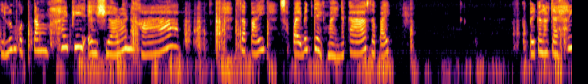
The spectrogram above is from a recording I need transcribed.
อย่าลืมกดตังให้พี่เอเชียด้วยนะคะสไปสไปเป็นเด็กใหม่นะคะสไปเป็นกำลังใจให้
